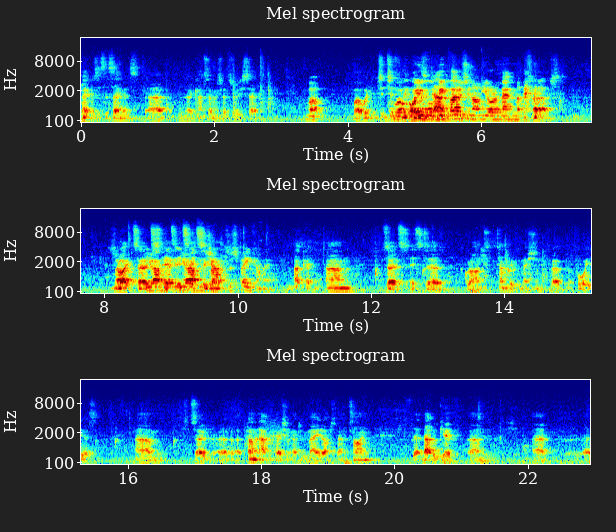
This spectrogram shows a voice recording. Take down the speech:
no, because it's the same as uh, Councillor Swift already said. Well, Well, we, just, we we will be voting on your amendment first. So Right, so you it's- have, the- it's- you have it's the chance to speak on it. Okay, um, so it's, it's to grant temporary permission for, for four years. Um, so a, a permanent application would have to be made after that time. That, that would give, um, uh, uh,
